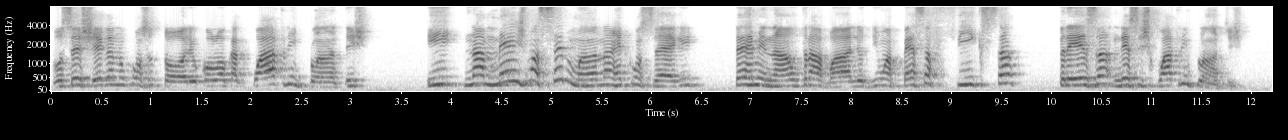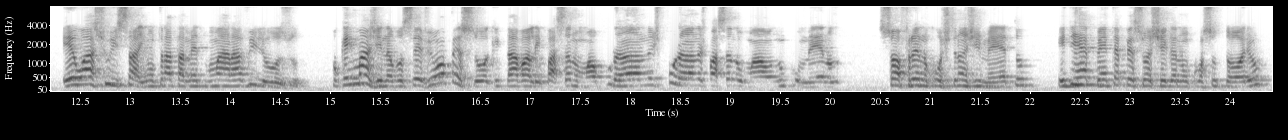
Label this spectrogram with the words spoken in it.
você chega no consultório, coloca quatro implantes e na mesma semana a gente consegue terminar o trabalho de uma peça fixa presa nesses quatro implantes. Eu acho isso aí um tratamento maravilhoso. Porque imagina, você vê uma pessoa que estava ali passando mal por anos, por anos, passando mal, não comendo, sofrendo constrangimento, e de repente a pessoa chega num consultório,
